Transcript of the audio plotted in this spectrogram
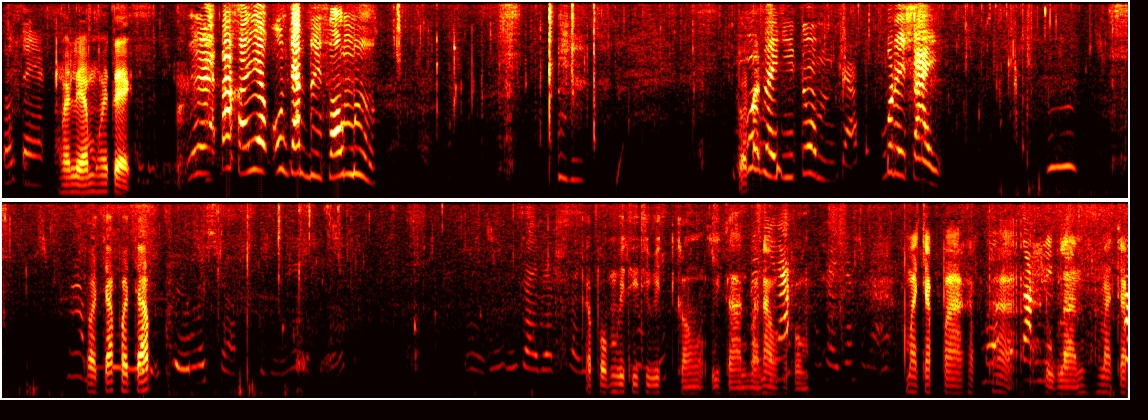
ต้องแตกหอยแหลมหอยแตกเนี่ยป้าเขาเรียกอุ้มจับด้วยสองมือไม่ใส่ขี้ต้มจับไม่ได้ใส่พอจับพอจับ คือไม่ชอบใส่แบบใส่ ครับผมวิถีชีวิตของอีสานบ้านเฮาครับผมใส่จังขนาดนั้นมาจับปลาครับถ้าลูกหลานมาจับ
